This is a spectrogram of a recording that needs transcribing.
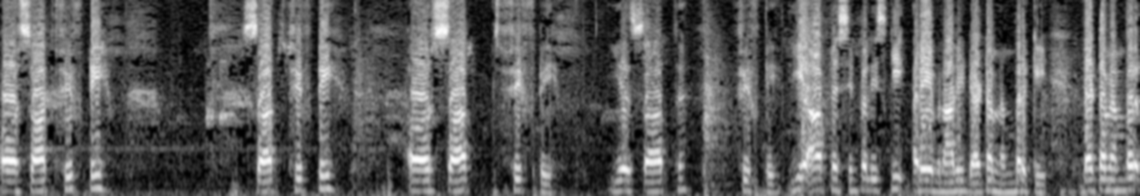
और सात 50 सात 50 और सात 50 ये सात 50 ये आपने सिंपल इसकी अरे बना ली डाटा मेंबर की। डाटा मेंबर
